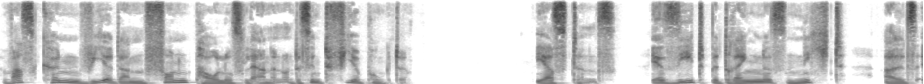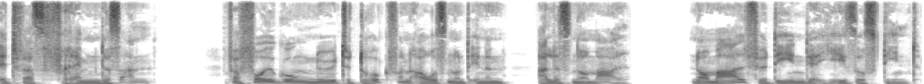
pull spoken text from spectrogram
was können wir dann von Paulus lernen? Und es sind vier Punkte. Erstens, er sieht Bedrängnis nicht als etwas Fremdes an. Verfolgung, Nöte, Druck von außen und innen, alles normal. Normal für den, der Jesus dient.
